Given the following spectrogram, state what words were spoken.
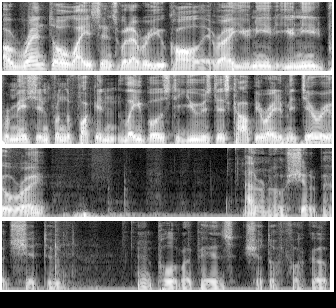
a rental license, whatever you call it, right? You need you need permission from the fucking labels to use this copyrighted material, right? I don't know shit about shit, dude and pull up my pants. Shut the fuck up.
